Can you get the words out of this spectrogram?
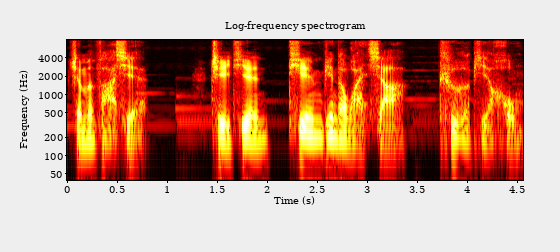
人们发现，这天天边的晚霞特别红。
